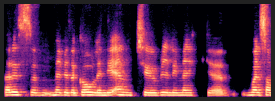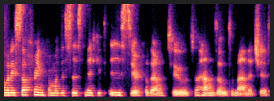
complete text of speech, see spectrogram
that is uh, maybe the goal in the end to really make uh, when somebody is suffering from a disease make it easier for them to to handle to manage it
